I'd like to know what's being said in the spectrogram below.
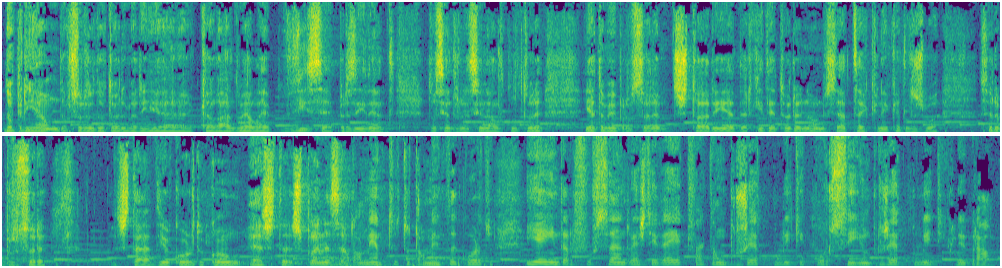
da opinião da professora doutora Maria Calado. Ela é vice-presidente do Centro Nacional de Cultura e é também professora de História de Arquitetura na Universidade Técnica de Lisboa. Senhora professora, está de acordo com esta explanação. Totalmente, totalmente de acordo. E ainda reforçando esta ideia que de facto há um projeto político por si, um projeto político liberal.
